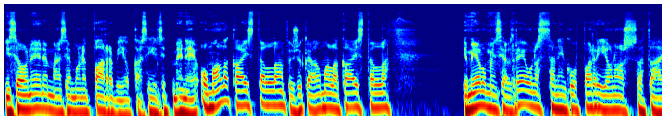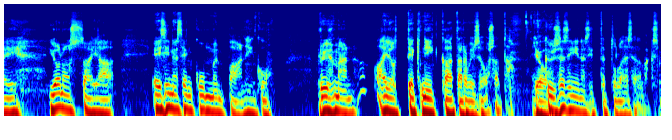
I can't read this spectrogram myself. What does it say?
niin se on enemmän semmoinen parvi, joka siinä sitten menee omalla kaistallaan, pysykää omalla kaistalla. Ja mieluummin siellä reunassa niin kuin pari jonossa tai jonossa ja ei siinä sen kummempaa niin kuin ryhmän ajotekniikkaa tarvitse osata. Kyllä se siinä sitten tulee selväksi.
